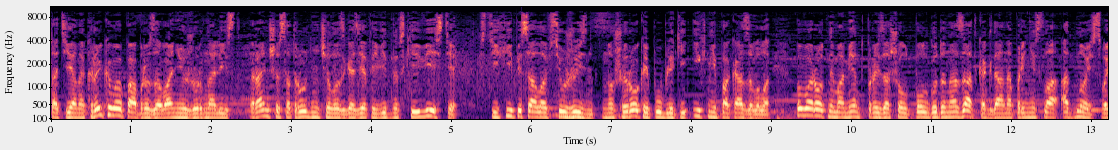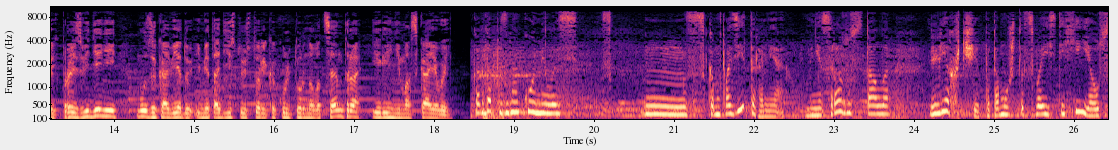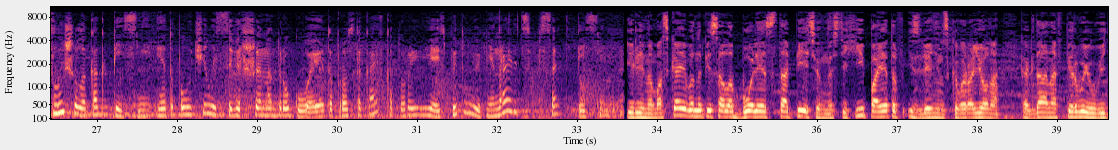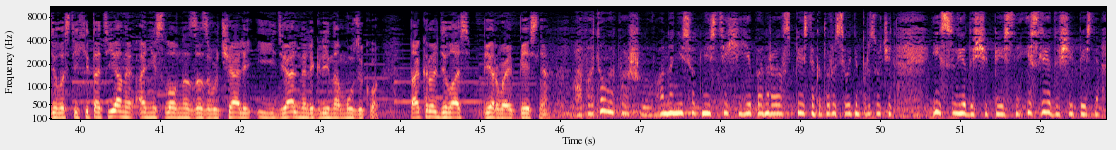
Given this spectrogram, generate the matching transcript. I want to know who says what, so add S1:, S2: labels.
S1: Татьяна Крыкова по образованию журналист. Раньше сотрудничала с газетой «Видновские вести». Стихи писала всю жизнь, но широкой публике их не показывала. Поворотный момент произошел полгода назад, когда она принесла одно из своих произведений музыковеду и методисту историко-культурного центра Ирине Маскаевой.
S2: Когда познакомилась с, с композиторами, мне сразу стало легче, потому что свои стихи я услышала как песни, и это получилось совершенно другое. Это просто кайф, который я испытываю, и мне нравится писать песни.
S1: Ирина Маскаева написала более ста песен на стихи поэтов из Ленинского района. Когда она впервые увидела стихи Татьяны, они словно зазвучали и идеально легли на музыку. Так родилась первая песня.
S3: А потом и пошло. Она несет мне стихи, ей понравилась песня, которая сегодня прозвучит. И следующая песня, и следующая песня.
